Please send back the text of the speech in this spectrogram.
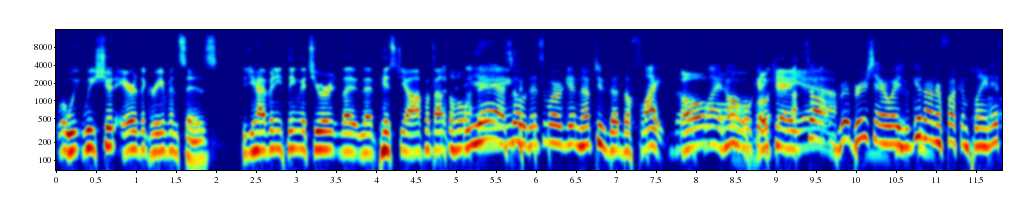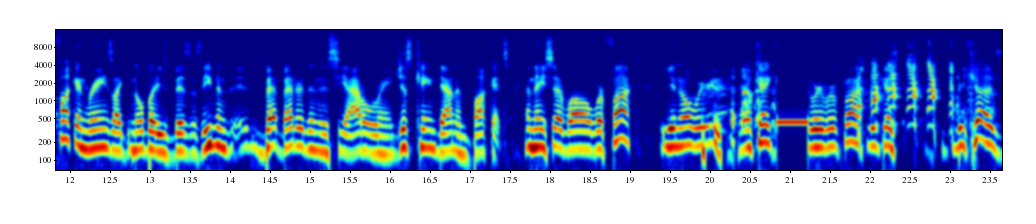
we we should air the grievances. Did you have anything that you were that, that pissed you off about the whole yeah. thing? So that's what we're getting up to the the flight, the, the Oh, flight home. Okay, okay, uh, yeah. So Br- British Airways, we get on our fucking plane. It fucking rains like nobody's business. Even uh, be- better than the Seattle rain. Just came down in buckets, and they said, "Well, we're fucked." You know, we're okay. We're we're fucked because because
